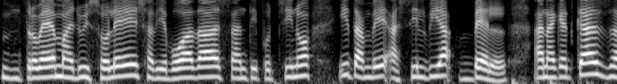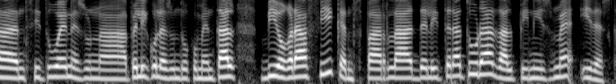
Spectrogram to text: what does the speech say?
mm, trobem a Lluís Soler, Xavier Boada, Santi Pochino i també a Sílvia Bell. En aquest cas eh, ens situen, és una pel·lícula, és un documental biogràfic que ens parla de literatura, d'alpinisme i d'escalada.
